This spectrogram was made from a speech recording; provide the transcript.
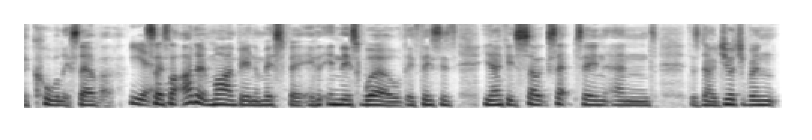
the coolest ever. Yeah. So it's like I don't mind being a misfit in, in this world if this is, you know, if it's so accepting and there's no judgment.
